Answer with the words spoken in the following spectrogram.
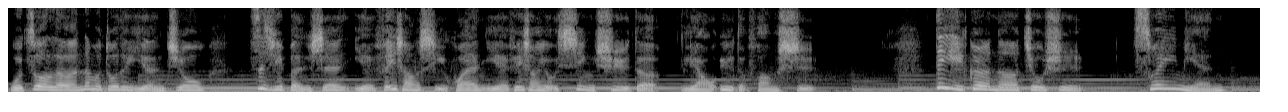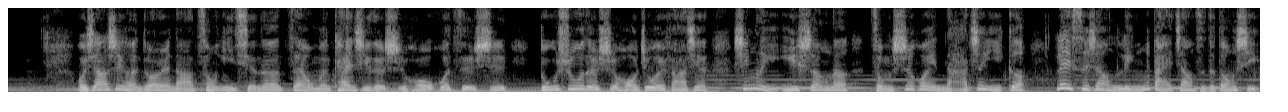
我做了那么多的研究，自己本身也非常喜欢、也非常有兴趣的疗愈的方式。第一个呢，就是催眠。我相信很多人呐，从以前呢，在我们看戏的时候，或者是读书的时候就会发现，心理医生呢总是会拿着一个类似像灵摆这样子的东西，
